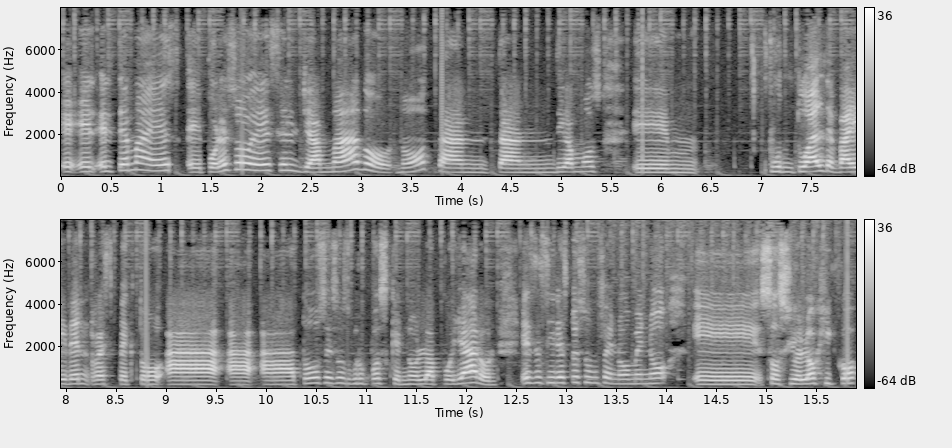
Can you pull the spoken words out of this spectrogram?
e, el, tema es, eh, por eso es el llamado, ¿no? Tan, tan, digamos, em, puntual de Biden respecto a, todos esos grupos que no lo apoyaron. Es decir, esto es un fenómeno eh, sociológico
